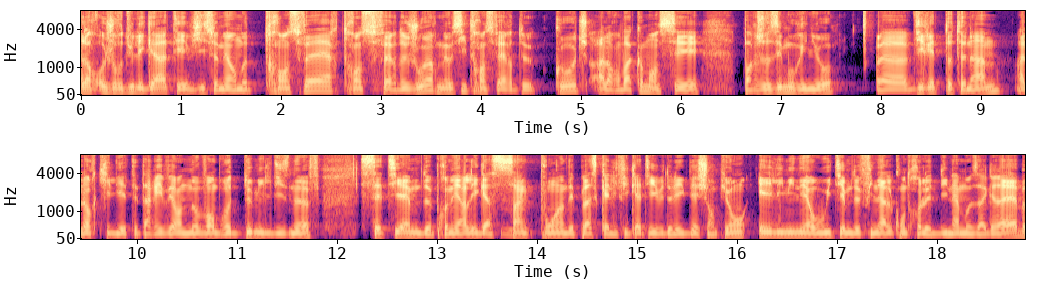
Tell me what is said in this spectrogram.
Alors aujourd'hui, les gars, TFJ se met en mode transfert, transfert de joueurs, mais aussi transfert de coach. Alors on va commencer par José Mourinho. Euh, viré de Tottenham alors qu'il y était arrivé en novembre 2019, septième de Première Ligue à 5 points des places qualificatives de Ligue des Champions, éliminé en huitième de finale contre le Dynamo Zagreb,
